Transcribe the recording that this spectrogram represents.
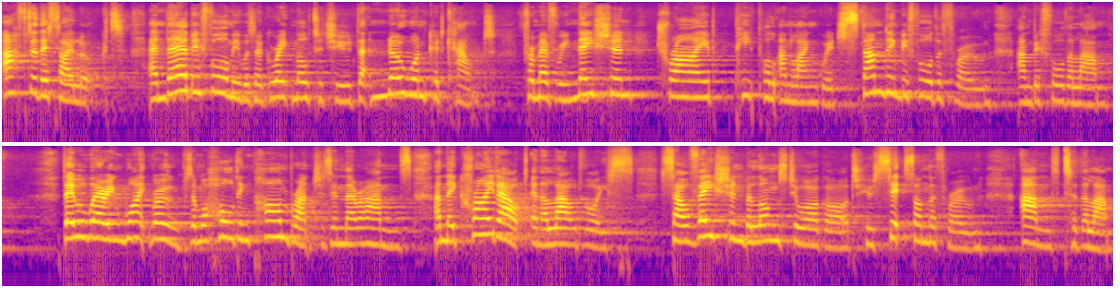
After this I looked, and there before me was a great multitude that no one could count. From every nation, tribe, people, and language, standing before the throne and before the Lamb. They were wearing white robes and were holding palm branches in their hands, and they cried out in a loud voice Salvation belongs to our God, who sits on the throne, and to the Lamb.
